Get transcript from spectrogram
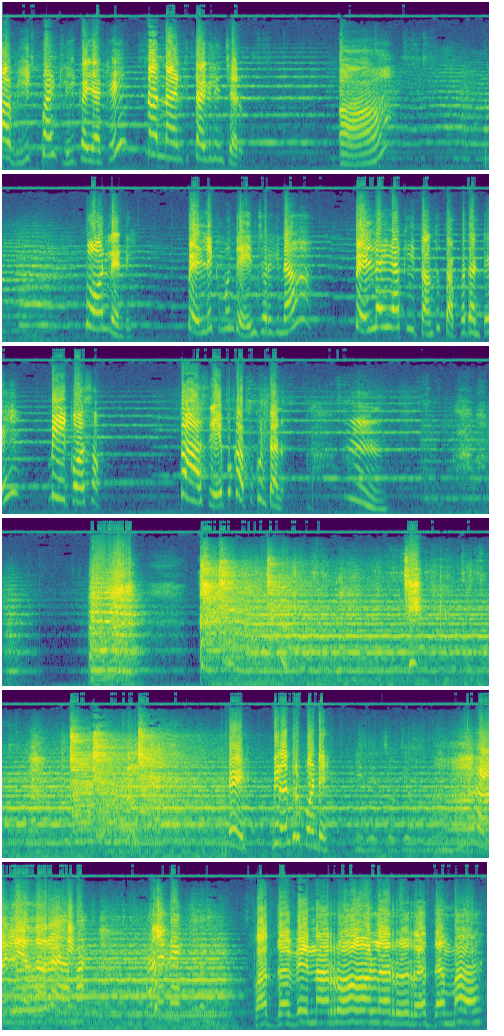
ఆ వీక్ పాయింట్ లీక్ అయ్యాకే నన్ను ఆయనకి తగిలించారు. ఆ? పోన్లేండి. పెళ్ళికి ముందు ఏం జరిగినా పెళ్ళయ్యాక ఈ తంతు తప్పదంటే మీకోసం. కాసేపు కప్పుకుంటాను. హ్మ్. ఛీ! ఏయ్, మీరందరూ పోండి. పదవిన రోలరు రథమా?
